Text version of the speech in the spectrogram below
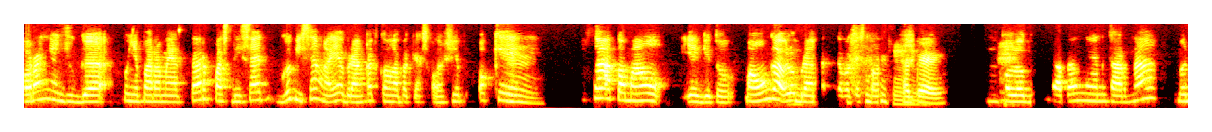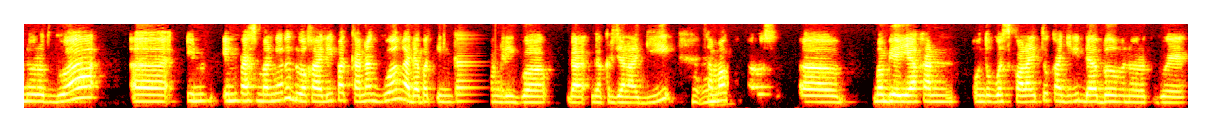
orang yang juga punya parameter pas decide gue bisa nggak ya berangkat kalau nggak pakai scholarship. Oke, okay. hmm. bisa atau mau? ya gitu mau nggak lo hmm. berangkat ke pakai sport oke okay. Hmm, kalau gue nggak pengen karena menurut gue uh, in investmentnya tuh dua kali lipat karena gue nggak dapat income dari gue nggak kerja lagi mm -hmm. sama gue harus uh, membiayakan untuk gue sekolah itu kan jadi double menurut gue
